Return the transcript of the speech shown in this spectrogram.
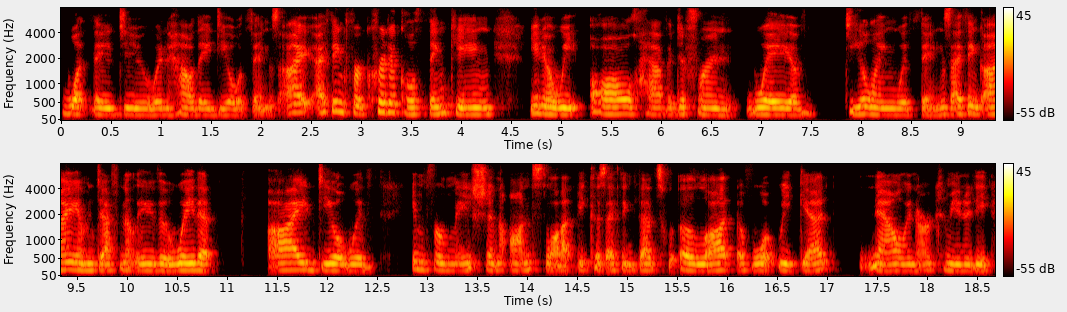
what they do and how they deal with things. I, I think for critical thinking, you know, we all have a different way of dealing with things. I think I am definitely the way that I deal with information onslaught because I think that's a lot of what we get now in our community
